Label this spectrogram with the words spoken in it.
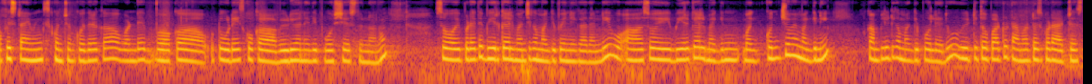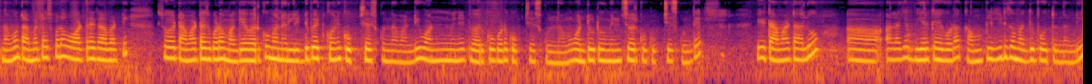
ఆఫీస్ టైమింగ్స్ కొంచెం కుదరక వన్ డే ఒక టూ డేస్కి ఒక వీడియో అనేది పోస్ట్ చేస్తున్నాను. సో ఇప్పుడైతే బీరకాయలు మంచిగా మగ్గిపోయినాయి కదండి. సో ఈ బీరకాయలు మగ్గి మగ్ కొంచెమే మగ్గినాయి కంప్లీట్గా మగ్గిపోలేదు. వీటితో పాటు టమాటోస్ కూడా యాడ్ చేస్తున్నాము. టమాటోస్ కూడా వాటరే కాబట్టి సో టమాటాస్ కూడా మగ్గే వరకు మనం లిడ్ పెట్టుకొని కుక్ చేసుకుందామండి. వన్ మినిట్ వరకు కూడా కుక్ చేసుకుందాము. వన్ టు టూ మినిట్స్ వరకు కుక్ చేసుకుంటే ఈ టమాటాలు అలాగే బీరకాయ కూడా కంప్లీట్గా మగ్గిపోతుందండి.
